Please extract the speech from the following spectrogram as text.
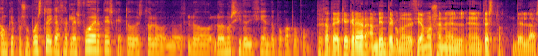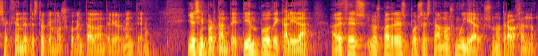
Aunque, por supuesto, hay que hacerles fuertes, que todo esto lo, lo, hemos ido diciendo poco a poco. Fíjate, hay que crear ambiente, como decíamos en el, en el texto, de la sección de texto que hemos comentado anteriormente, ¿no? Y es importante, tiempo de calidad. A veces los padres pues estamos muy liados, ¿no? Trabajando.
